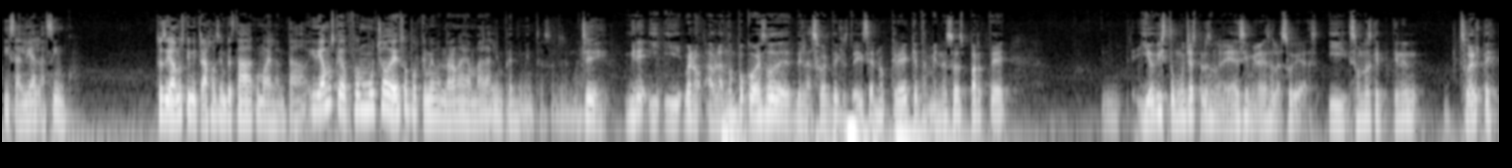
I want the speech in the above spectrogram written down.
y salía a las cinco. Entonces, digamos que mi trabajo siempre estaba como adelantado. Y digamos que fue mucho de eso porque me mandaron a llamar al emprendimiento. Sí, mire, y, bueno, hablando un poco de eso de, la suerte que usted dice, ¿no cree que también eso es parte... Yo he visto muchas personalidades similares a las suyas y son las que tienen suerte,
